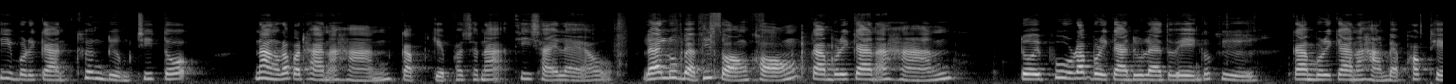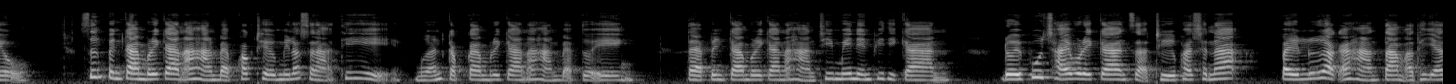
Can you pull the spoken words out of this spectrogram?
ที่บริการเครื่องดื่มที่โต๊ะ นั่งรับประทานอาหารกับเก็บภาชนะที่ใช้แล้ว และรูปแบบที่ 2 ของการบริการอาหาร โดยผู้รับบริการดูแลตัวเองก็คือ การบริการอาหารแบบค็อกเทล ซึ่งเป็นการบริการอาหารแบบค็อกเทลมีลักษณะที่เหมือนกับการบริการอาหารแบบตัวเอง แต่เป็นการบริการอาหารที่ไม่เน้นพิธีการ โดยผู้ใช้บริการจะถือภาชนะไปเลือกอาหารตามอัธยา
